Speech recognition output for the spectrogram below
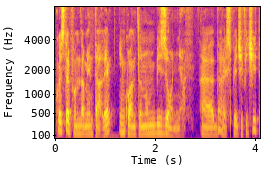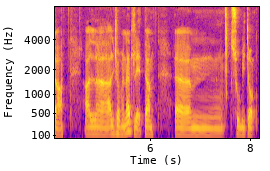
Questo è fondamentale in quanto non bisogna eh, dare specificità al, al giovane atleta ehm, subito,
